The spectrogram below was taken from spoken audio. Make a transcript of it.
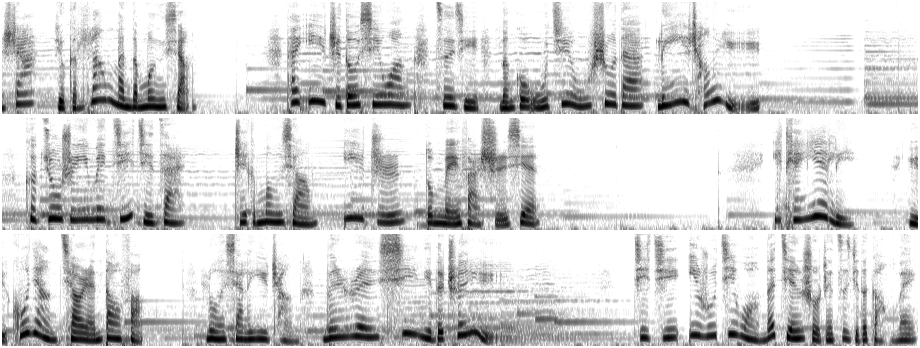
莎有个浪漫的梦想，她一直都希望自己能够无拘无束的淋一场雨。可就是因为积极在，这个梦想。一直都没法实现。一天夜里，雨姑娘悄然到访，落下了一场温润细腻的春雨。吉吉一如既往的坚守着自己的岗位。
